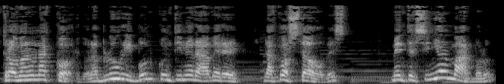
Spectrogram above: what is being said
trovano un accordo, la Blue Ribbon continuerà a avere la costa ovest, mentre il signor Marlboro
